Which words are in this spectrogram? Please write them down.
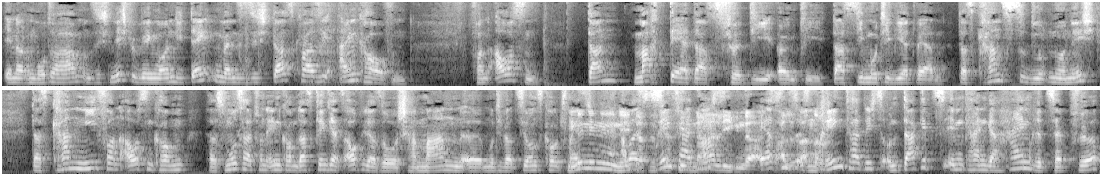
inneren Motor haben und sich nicht bewegen wollen, die denken, wenn sie sich das quasi einkaufen von außen, dann macht der das für die irgendwie, dass die motiviert werden. Das kannst du nur nicht. Das kann nie von außen kommen. Das muss halt von innen kommen. Das klingt jetzt auch wieder so Schamanen, äh, Motivationscoach. Nee, nee, nee, nee, Aber das es ist ja bringt viel halt naheliegender als Erstens, alles es andere. bringt halt nichts. Und da gibt es eben kein Geheimrezept für.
